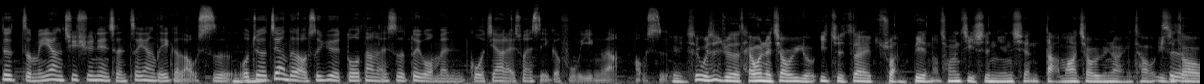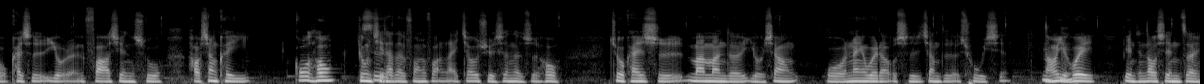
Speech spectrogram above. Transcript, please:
就怎么样去训练成这样的一个老师？嗯我觉得这样的老师越多，当然是对我们国家来算是一个福音了。老师，对，所以我是觉得台湾的教育有一直在转变啊，从几十年前打骂教育那一套，一直到开始有人发现说好像可以沟通，用其他的方法来教学生的时候，就开始慢慢的有像我那一位老师这样子的出现，然后也会变成到现在。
